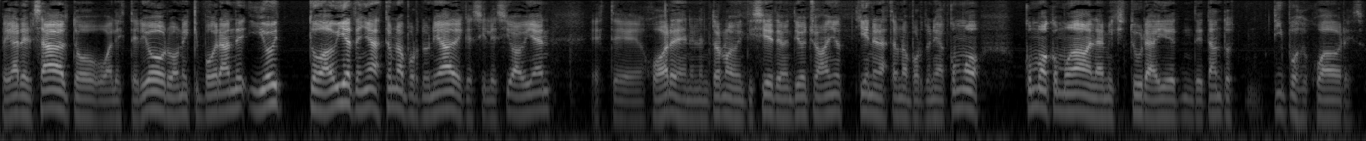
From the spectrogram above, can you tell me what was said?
pegar el salto o al exterior o a un equipo grande y hoy todavía tenían hasta una oportunidad de que si les iba bien, este, jugadores en el entorno de 27, 28 años tienen hasta una oportunidad. ¿Cómo, cómo acomodaban la mixtura ahí de, tantos tipos de jugadores?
